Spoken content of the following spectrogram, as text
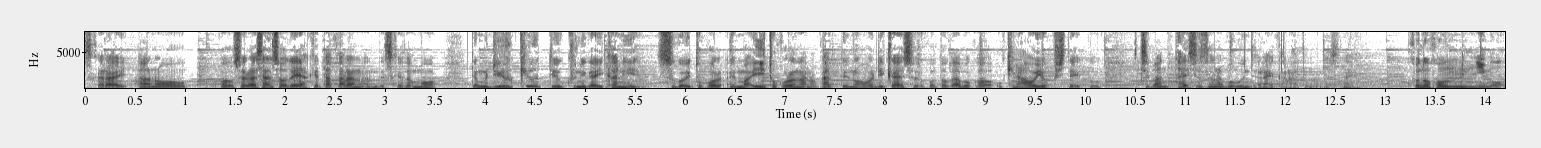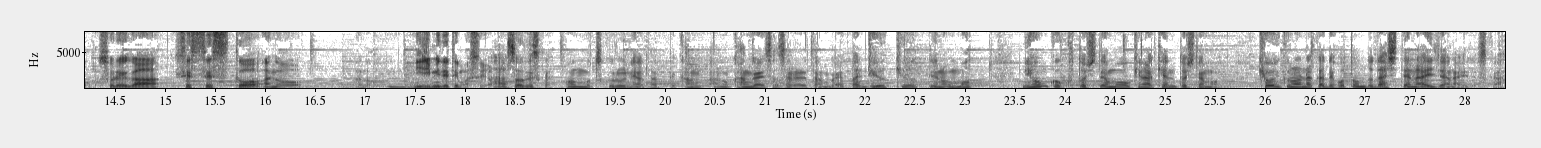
すからあのそれは戦争で焼けたからなんですけどもでも琉球っていう国がいかにすごいところ、まあ、いいところなのかっていうのを理解することが僕は沖縄を良くしていく一番大切な部分じゃないかなと思うんですね。この本にもそれが切々とあのあのにじみ出てますよ。あそうですか。本を作るにあたってかんあの考えさせられたのがやっぱり琉球っていうのをも日本国としても沖縄県としても教育の中でほとんど出してないじゃないですか。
